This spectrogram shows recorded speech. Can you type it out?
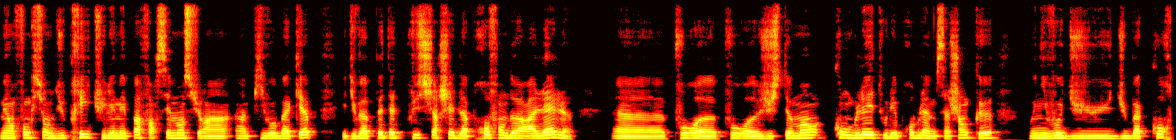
mais en fonction du prix, tu les mets pas forcément sur un, un pivot backup et tu vas peut-être plus chercher de la profondeur à l'aile euh, pour pour justement combler tous les problèmes, sachant que au niveau du, du bac court,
